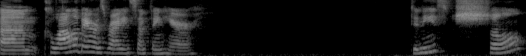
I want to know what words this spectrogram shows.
Um, Koala Bear is writing something here. Denise Shull?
